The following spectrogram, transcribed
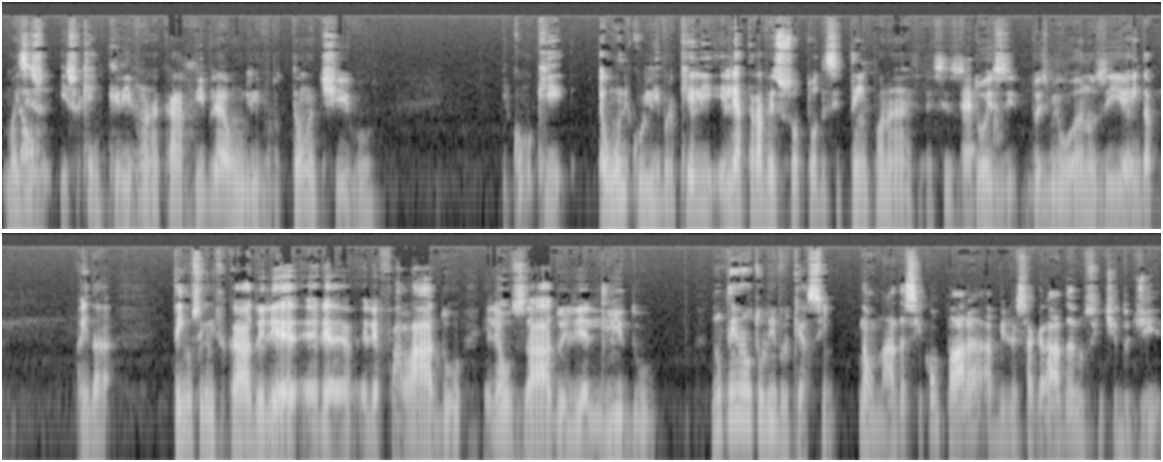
Mas Então- isso, isso que é incrível, né, cara? A Bíblia é um livro tão antigo. E como que é o único livro que ele, ele atravessou todo esse tempo, né? Esses É. dois, dois mil anos e ainda, ainda tem um significado, ele é, ele, é, ele é falado, ele é usado, ele é lido. Não tem outro livro que é assim. Não, nada se compara à Bíblia Sagrada no sentido de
